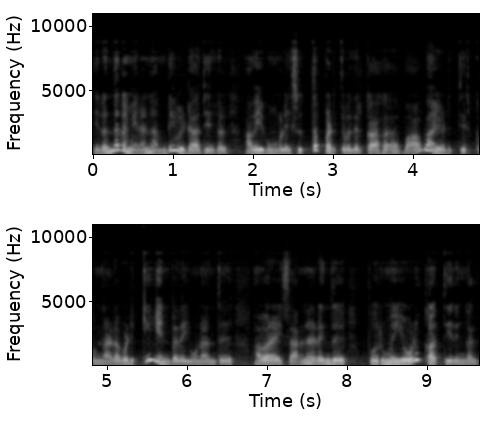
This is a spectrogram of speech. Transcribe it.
நிரந்தரம் என நம்பி விடாதீர்கள் அவை உங்களை சுத்தப்படுத்துவதற்காக பாபா எடுத்திருக்கும் நடவடிக்கை என்பதை உணர்ந்து அவரை சரணடைந்து பொறுமையோடு காத்திருங்கள்.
